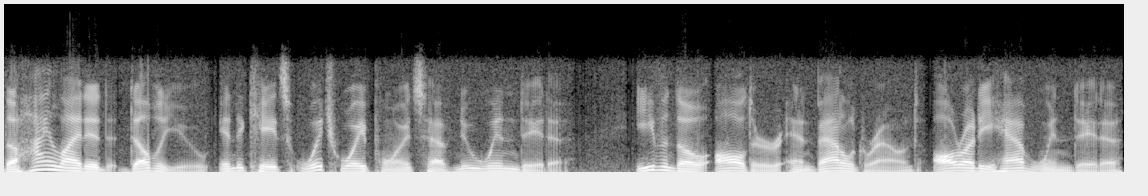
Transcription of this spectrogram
The highlighted W indicates which waypoints have new wind data. Even though Alder and Battleground already have wind data,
